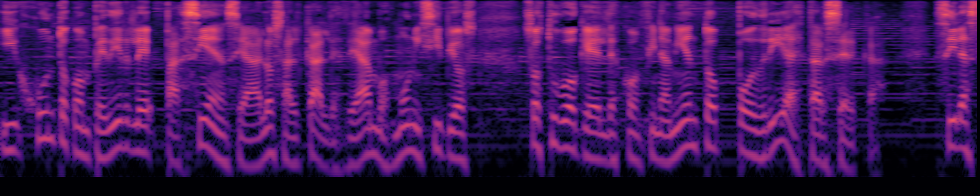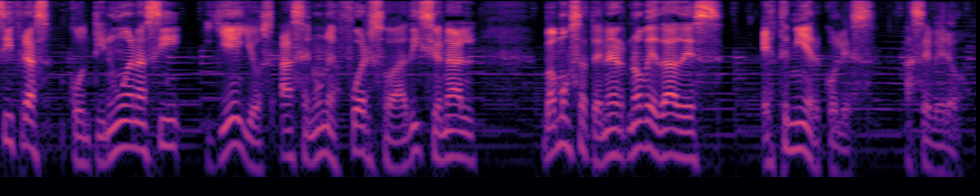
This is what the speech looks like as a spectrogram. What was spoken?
y junto con pedirle paciencia a los alcaldes de ambos municipios, sostuvo que el desconfinamiento podría estar cerca. Si las cifras continúan así y ellos hacen un esfuerzo adicional, vamos a tener novedades este miércoles, aseveró.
